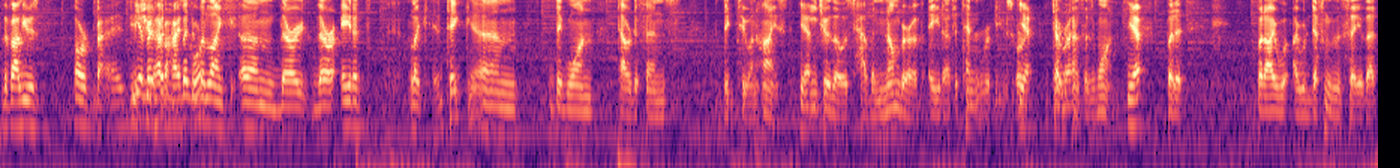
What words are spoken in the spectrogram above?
the value is, or uh, it yeah should but, have but, a high but, score. but like um, there are there are eight at like take um, dig one tower defense dig two and heist Yeah. each of those have a number of eight out of ten reviews or Yeah, tower right. defense has one yeah. but it, but I, w- I would definitely say that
